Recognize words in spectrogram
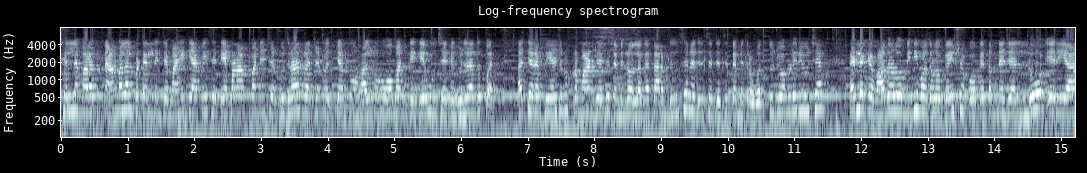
છેલ્લે મારે તમને આંબાલાલ પટેલની જે માહિતી આપી છે તે પણ આપવાની છે. ગુજરાત રાજ્યનું અત્યારનું હાલનું હવામાન કંઈક એવું છે કે ગુજરાત ઉપર અત્યારે ભેજનું પ્રમાણ જે છે તે મિત્રો લગાતાર દિવસે ને દિવસે જે છે તે મિત્રો વધતું જોવા મળી રહ્યું છે. એટલે કે વાદળો મિની વાદળો કહી શકો કે તમને જે લો એરિયા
